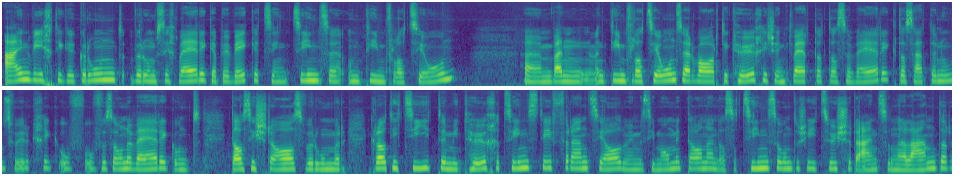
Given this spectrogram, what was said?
Ein wichtiger Grund, warum sich Währungen bewegen, sind Zinsen und die Inflation. Ähm, wenn, wenn, die Inflationserwartung hoch ist, entwertet das eine Währung. Das hat eine Auswirkung auf, auf so eine Währung. Und das ist das, warum wir gerade in Zeiten mit hohen Zinsdifferenzial, wie wir sie momentan haben, also Zinsunterschied zwischen den einzelnen Ländern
